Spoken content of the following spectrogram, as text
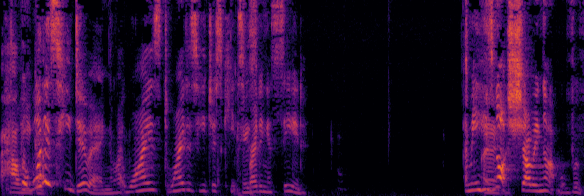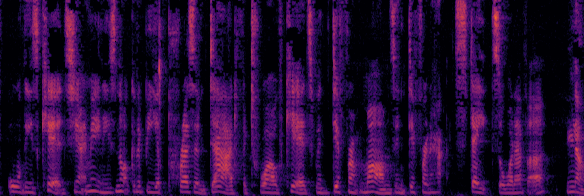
how. But what got- is he doing? Like, why is why does he just keep spreading his seed? I mean, he's I- not showing up with, with all these kids. You know what I mean? He's not going to be a present dad for twelve kids with different moms in different ha- states or whatever, No,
